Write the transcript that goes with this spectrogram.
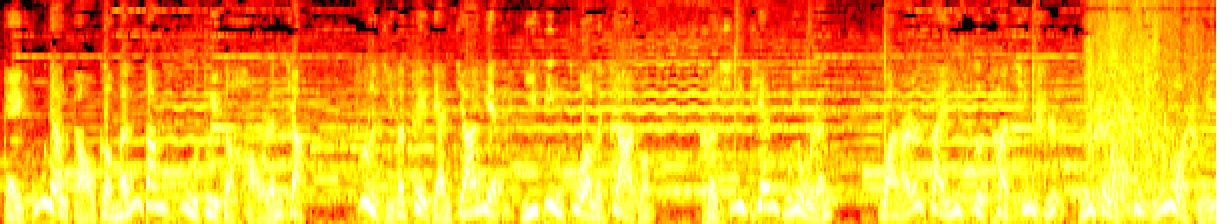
给姑娘找个门当户对的好人家，自己的这点家业一并做了嫁妆。可惜天不佑人，婉儿在一次踏青时不慎失足落水，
